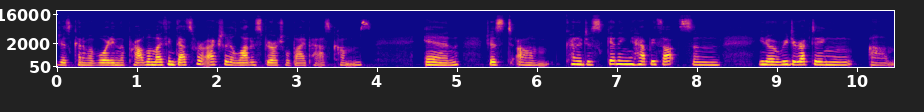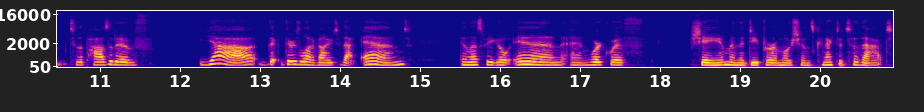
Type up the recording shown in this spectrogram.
just kind of avoiding the problem. I think that's where actually a lot of spiritual bypass comes in. Just um, kind of just getting happy thoughts and, you know, redirecting um, to the positive. Yeah, th- there's a lot of value to that And unless we go in and work with shame and the deeper emotions connected to that.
